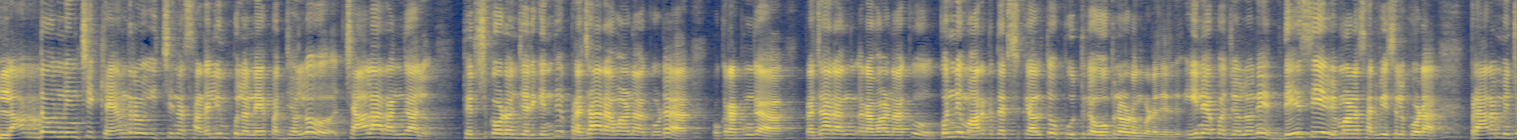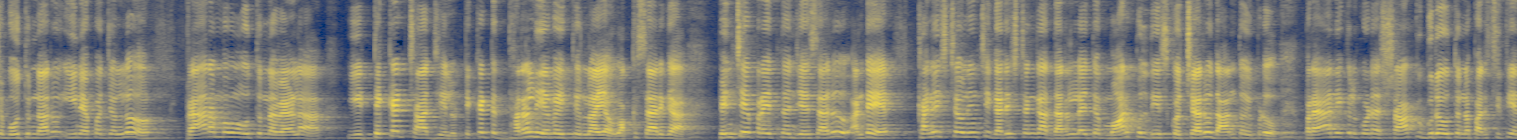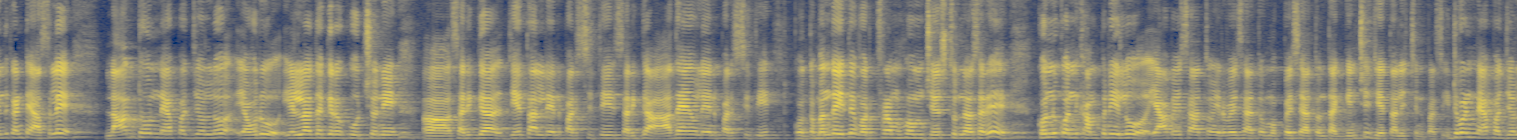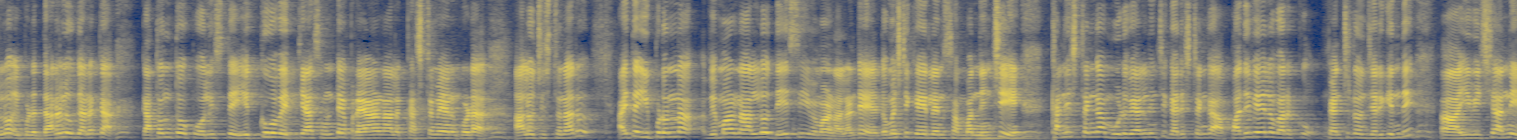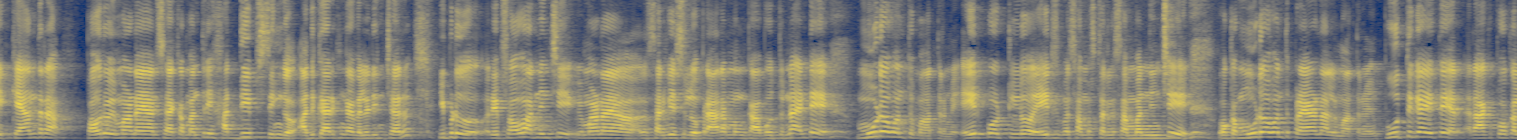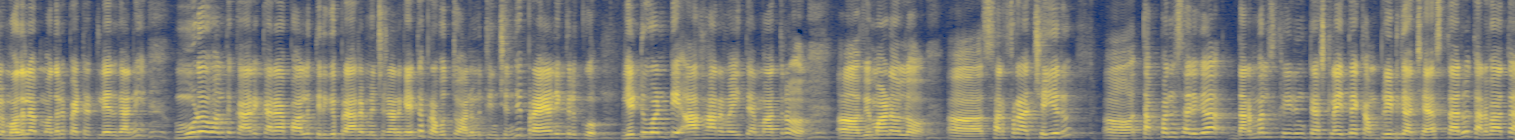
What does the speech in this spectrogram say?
Lockdown నుంచి కేంద్రం ఇచ్చిన సడలింపుల నేపథ్యంలో చాలా రంగాలు తెరుచుకోవడం జరిగింది. ప్రజా రవాణా కూడా ఒక రకంగా ప్రజా రవాణాకు కొన్ని మార్గదర్శకాలతో పూర్తిగా ఓపెన్ అవ్వడం కూడా జరిగింది. ఈ నేపథ్యంలోనే దేశీయ విమాన సర్వీసులు కూడా ప్రారంభించబోతున్నారు. ఈ నేపథ్యంలో ప్రారంభం అవుతున్న వేళ ఈ టికెట్ ఛార్జీలు టికెట్ ధరలు ఏవైతే ఉన్నాయో ఒక్కసారిగా పెంచే ప్రయత్నం చేశారు. అంటే కనిష్టం నుంచి గరిష్టంగా ధరలు అయితే మార్పులు తీసుకొచ్చారు. దాంతో ఇప్పుడు ప్రయాణికులు కూడా షాక్ గురవుతున్న పరిస్థితి. ఎందుకంటే అసలే లాక్డౌన్ నేపథ్యంలో ఎవరు ఇళ్ళ దగ్గర కూర్చొని సరిగ్గా జీతాలు లేని పరిస్థితి సరిగ్గా ఆదాయం లేని పరిస్థితి కొంతమంది అయితే వర్క్ ఫ్రమ్ హోమ్ చేస్తున్నా సరే కొన్ని కొన్ని కంపెనీలు యాభై శాతం ఇరవై శాతం ముప్పై శాతం తగ్గించి జీతాలు ఇచ్చిన పరిస్థితి. ఇటువంటి నేపథ్యంలో ఇప్పుడు ధరలు గనక గతంతో పోలిస్తే ఎక్కువ వ్యత్యాసం ఉంటే ప్రయాణాలు కష్టమే అని కూడా ఆలోచిస్తున్నారు. అయితే ఇప్పుడున్న విమానాల్లో దేశీయ విమానాలు అంటే డొమెస్టిక్ ఎయిర్లైన్స్ సంబంధించి కనిష్టంగా మూడు వేల నుంచి గరిష్టంగా పదివేల వరకు పెంచడం జరిగింది. ఈ విషయాన్ని కేంద్ర పౌర విమానయాన శాఖ మంత్రి హర్దీప్ సింగ్ అధికారికంగా వెల్లడించారు. ఇప్పుడు రేపు సోమవారం నుంచి విమాన సర్వీసులు ప్రారంభం కాబోతున్నాయి. అంటే మూడో వంతు మాత్రమే. ఎయిర్పోర్ట్లో ఎయిర్ సంస్థలకు సంబంధించి ఒక మూడో వంతు ప్రయాణాలు మాత్రమే. పూర్తిగా అయితే రాకపోకలు మొదలు మొదలు పెట్టట్లేదు కానీ మూడో వంతు కార్యకలాపాలు తిరిగి ప్రారంభించడానికి అయితే ప్రభుత్వం అనుమతించింది. ప్రయాణికులకు ఎటువంటి ఆహారం అయితే మాత్రం విమానంలో సరఫరా చేయరు. తప్పనిసరిగా థర్మల్ స్క్రీనింగ్ టెస్ట్లు అయితే కంప్లీట్గా చేస్తారు. తర్వాత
